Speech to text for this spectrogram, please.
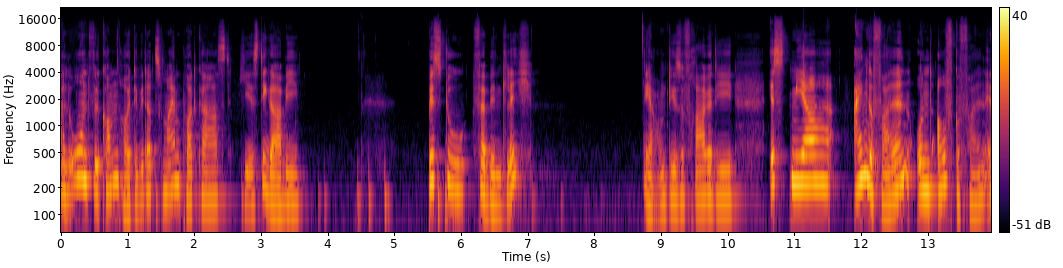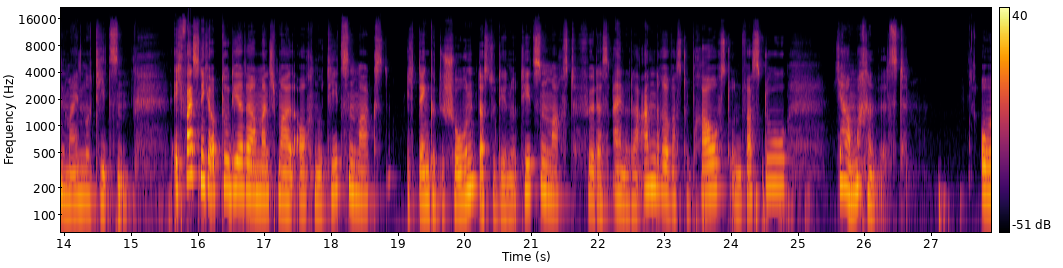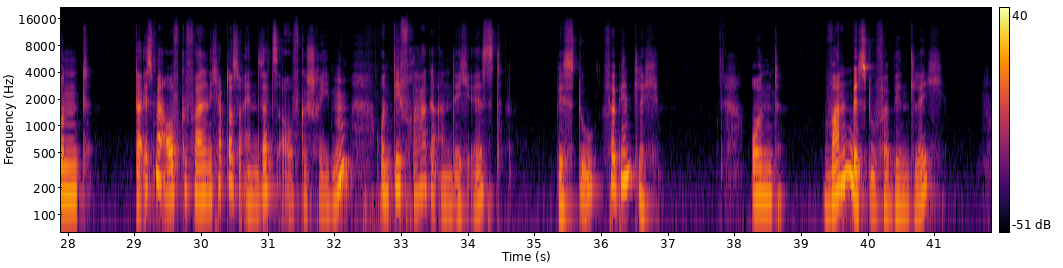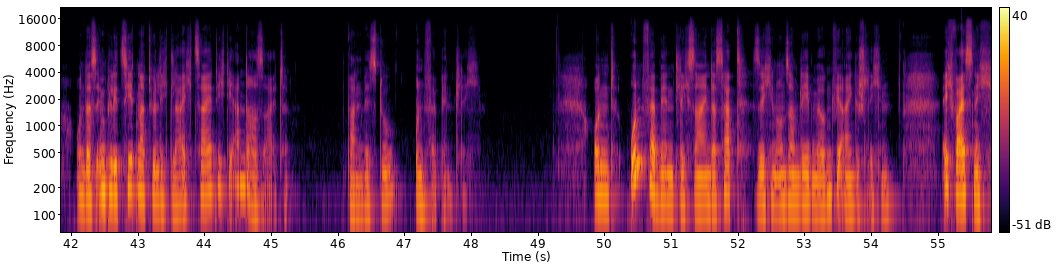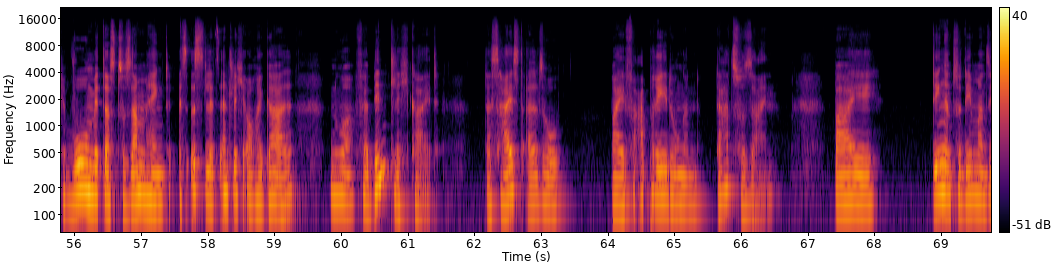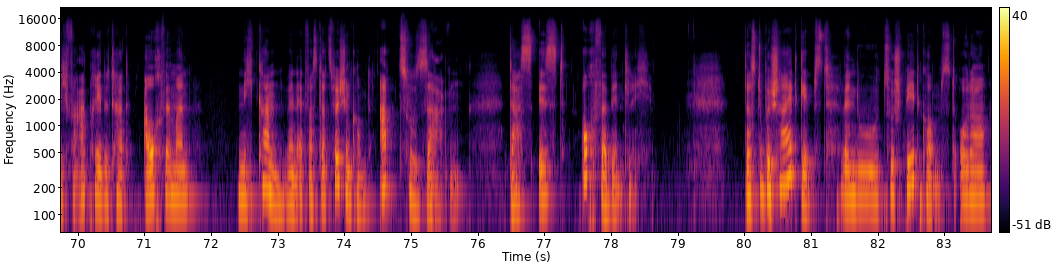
Hallo und willkommen heute wieder zu meinem Podcast. Hier ist die Gabi. Bist du verbindlich? Ja, und diese Frage, die ist mir eingefallen und aufgefallen in meinen Notizen. Ich weiß nicht, ob du dir da manchmal auch Notizen machst. Ich denke du schon, dass du dir Notizen machst für das ein oder andere, was du brauchst und was du ja machen willst. Und da ist mir aufgefallen, ich habe da so einen Satz aufgeschrieben und die Frage an dich ist, bist du verbindlich? Und wann bist du verbindlich? Und das impliziert natürlich gleichzeitig die andere Seite. Wann bist du unverbindlich? Und unverbindlich sein, das hat sich in unserem Leben irgendwie eingeschlichen. Ich weiß nicht, womit das zusammenhängt. Es ist letztendlich auch egal. Nur Verbindlichkeit, das heißt also bei Verabredungen da zu sein, bei Dingen, zu denen man sich verabredet hat, auch wenn man nicht kann, wenn etwas dazwischen kommt, abzusagen, das ist auch verbindlich. Dass du Bescheid gibst, wenn du zu spät kommst oder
